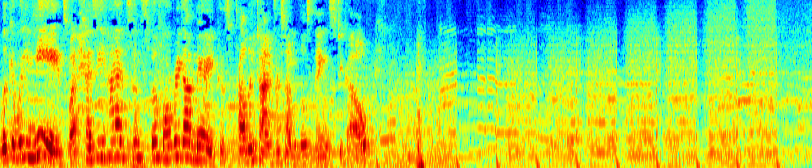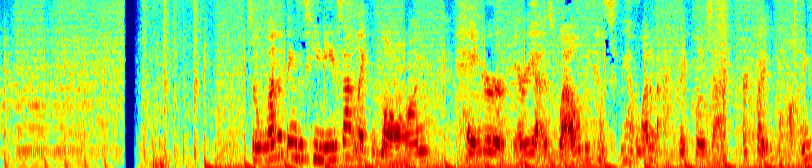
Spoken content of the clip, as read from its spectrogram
Look at what he needs. What has he had since before we got married? Because probably time for some of those things to go. So one of the things is he needs that like long hanger area as well because we have a lot of ethnic clothes that are quite long.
